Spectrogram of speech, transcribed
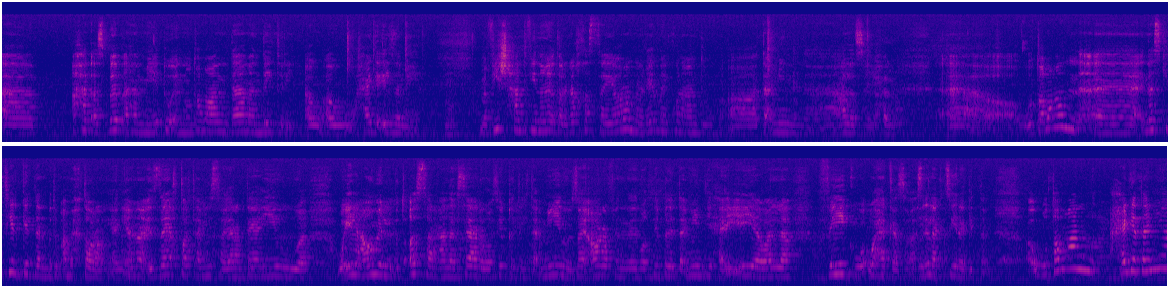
آه أحد أسباب أهميته إنه طبعا ده مانديتري أو أو حاجة إلزامية. مفيش حد فينا يقدر يرخص سيارة من غير ما يكون عنده آه تأمين آه على السيارة. حلو. وطبعا آه ناس كتير جدا بتبقى محتارة. يعني أنا إزاي أختار تأمين السيارة بتاعي و... وإيه العوامل اللي بتأثر على سعر وثيقة التأمين وإزاي أعرف إن وثيقة التأمين دي حقيقية ولا فيك وهكذا. أسئلة كتيرة جدا. وطبعا حاجة تانية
